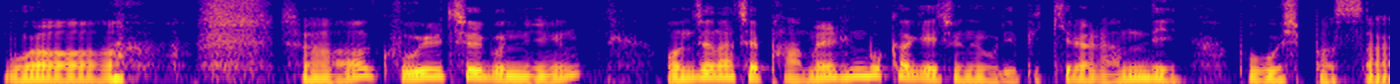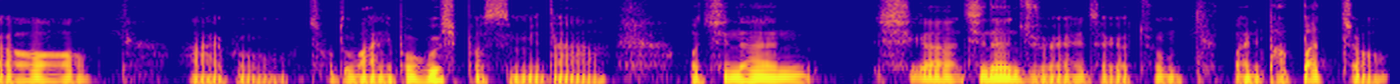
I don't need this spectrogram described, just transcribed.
뭐야 자 9179님 언제나 제 밤을 행복하게 해주는 우리 비키라 람디 보고 싶었어요. 아이고 저도 많이 보고 싶었습니다. 어, 지난 시간, 지난주에 제가 좀 많이 바빴죠.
